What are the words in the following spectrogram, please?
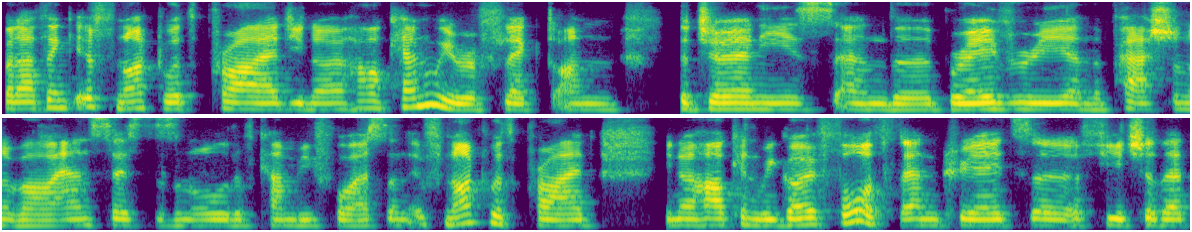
but i think if not with pride you know how can we reflect on the journeys and the bravery and the passion of our ancestors and all that have come before us and if not with pride you know how can we go forth and create a, future that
